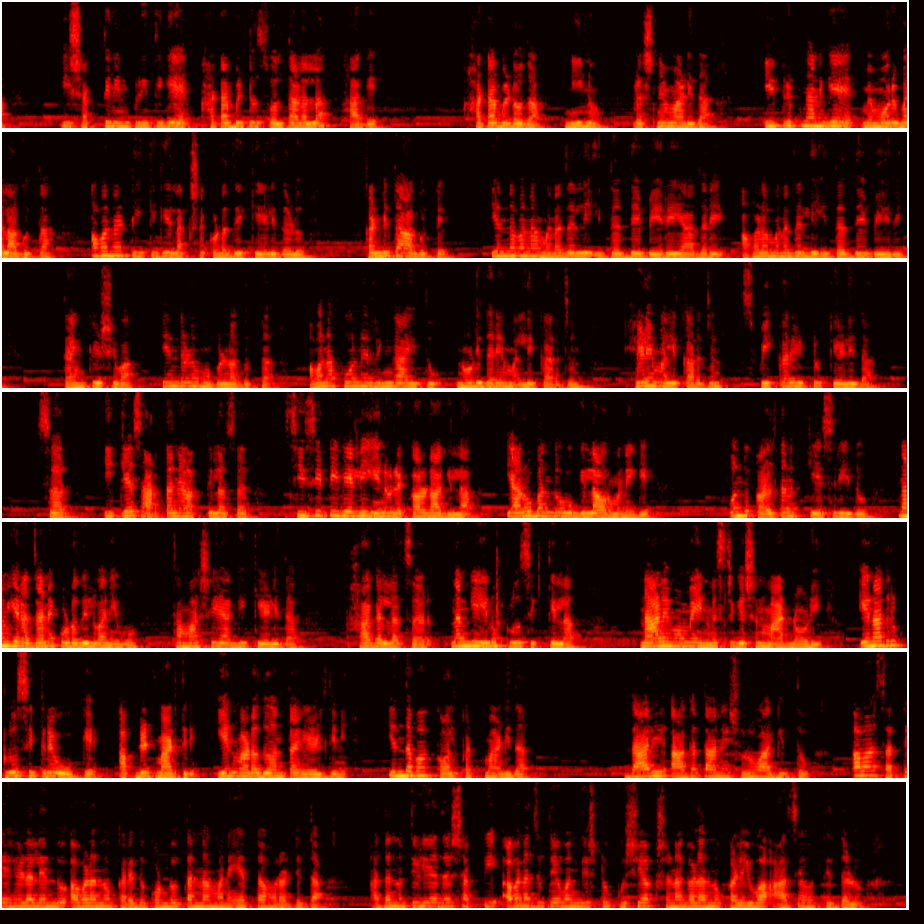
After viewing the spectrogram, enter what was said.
ಈ ಶಕ್ತಿ ನಿನ್ನ ಪ್ರೀತಿಗೆ ಹಠ ಬಿಟ್ಟು ಸೋಲ್ತಾಳಲ್ಲ? ಹಾಗೆ. ಹಠ ಬಿಡೋದಾ? ನೀನು? ಪ್ರಶ್ನೆ ಮಾಡಿದ, ಈ ಟ್ರಿಪ್ ನನಗೆ ಮೆಮೊರೇಬಲ್ ಆಗುತ್ತಾ? ಅವನ ಟೀಕೆಗೆ ಲಕ್ಷ್ಯ ಕೊಡದೆ ಕೇಳಿದಳು. ಖಂಡಿತ ಆಗುತ್ತೆ. ಎಂದವನ ಮನದಲ್ಲಿ ಇದ್ದದ್ದೇ ಬೇರೆಯಾದರೆ ಅವಳ ಮನದಲ್ಲಿ ಇದ್ದದ್ದೇ ಬೇರೆ. ಥ್ಯಾಂಕ್ ಯು ಶಿವ, ಎಂದಳು ಮುಗುಳ್ನಗುತ್ತಾ. ಅವನ ಫೋನ್ ರಿಂಗ್ ಆಯಿತು. ನೋಡಿದರೆ ಮಲ್ಲಿಕಾರ್ಜುನ್. ಹೇಳಿ ಮಲ್ಲಿಕಾರ್ಜುನ್, ಸ್ಪೀಕರ್ ಇಟ್ಟು ಕೇಳಿದ. ಸರ್, ಈ ಕೇಸ್ ಅರ್ಥನೇ ಆಗ್ತಿಲ್ಲ ಸರ್. ಸಿ ಸಿ ಟಿ ವಿಯಲ್ಲಿ ಏನೂ ರೆಕಾರ್ಡ್ ಆಗಿಲ್ಲ. ಯಾರೂ ಬಂದು ಹೋಗಿಲ್ಲ ಅವ್ರ ಮನೆಗೆ. ಒಂದು ಕಳ್ತನದ ಕೇಸರಿ ಇದು. ನನಗೆ ರಜಾನೆ ಕೊಡೋದಿಲ್ವಾ ನೀವು? ತಮಾಷೆಯಾಗಿ ಕೇಳಿದ. ಹಾಗಲ್ಲ ಸರ್, ನನಗೆ ಏನೂ ಕ್ಲೂ ಸಿಕ್ತಿಲ್ಲ. ನಾಳೆ ಒಮ್ಮೆ ಇನ್ವೆಸ್ಟಿಗೇಷನ್ ಮಾಡಿ ನೋಡಿ. ಏನಾದರೂ ಕ್ಲೂ ಸಿಕ್ಕರೆ ಓಕೆ. ಅಪ್ಡೇಟ್ ಮಾಡ್ತೀರಿ. ಏನು ಮಾಡೋದು ಅಂತ ಹೇಳ್ತೀನಿ. ಎಂದವ ಕಾಲ್ ಕಟ್ ಮಾಡಿದ. ದಾರಿ ಆಗ ತಾನೇ ಶುರುವಾಗಿತ್ತು. ಅವ ಸತ್ಯ ಹೇಳಲೆಂದು ಅವಳನ್ನು ಕರೆದುಕೊಂಡು ತನ್ನ ಮನೆಯತ್ತ ಹೊರಟಿದ್ದ. ಅದನ್ನು ತಿಳಿಯದ ಶಕ್ತಿ ಅವನ ಜೊತೆ ಒಂದಿಷ್ಟು ಖುಷಿಯ ಕ್ಷಣಗಳನ್ನು ಕಳೆಯುವ ಆಸೆ ಹೊತ್ತಿದ್ದಳು.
